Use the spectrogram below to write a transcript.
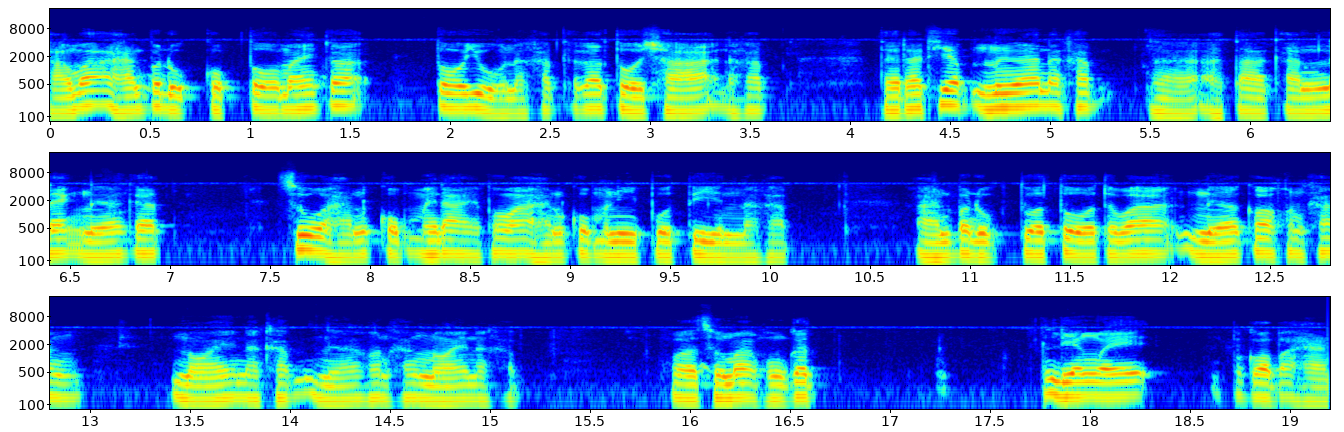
ถามว่าอาหารปลาดุกกบโตไหมก็โตอยู่นะครับ แต่ก็โตช้านะครับ แต่ถ้าเทียบเนื้อนะครับอ่าอัตราการแลกเนื้อก็สู้อาหารกบไม่ได้ เพราะว่าอาหารกบมันมีโปรตีนนะครับ อาหารปลาดุกตัวโตแต่ว่าเนื้อก็ค่อนข้างน้อยนะครับ เนื้อค่อนข้างน้อยนะครับ เพราะส่วนมากผมก็เลี้ยงไว้ประกอบอาหาร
